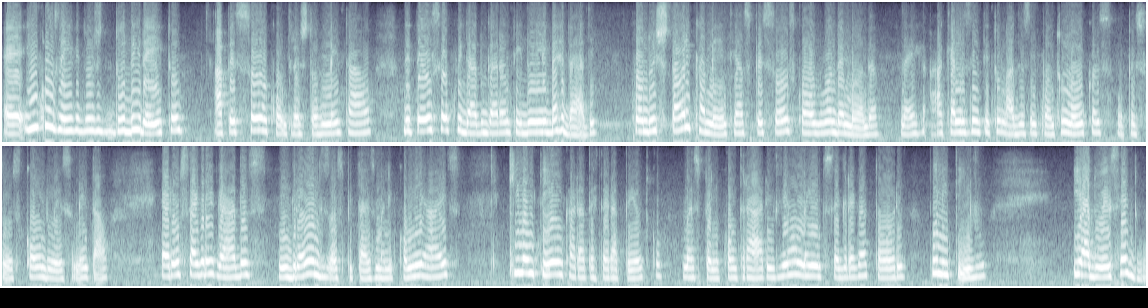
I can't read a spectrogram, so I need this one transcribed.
é, inclusive do, do direito à pessoa com transtorno mental de ter o seu cuidado garantido em liberdade, quando historicamente as pessoas com alguma demanda, né, aquelas intituladas enquanto loucas ou pessoas com doença mental, eram segregadas em grandes hospitais manicomiais que não um caráter terapêutico, mas pelo contrário, violento, segregatório, punitivo e adoecedor.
